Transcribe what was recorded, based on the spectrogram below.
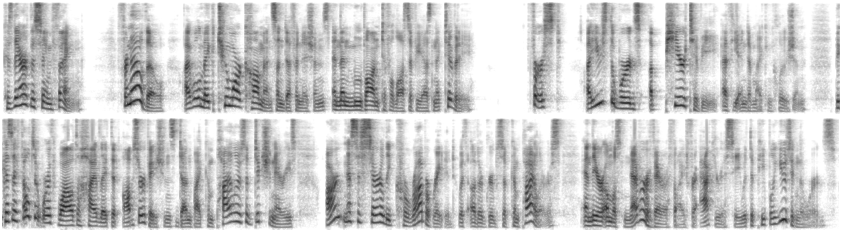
because they aren't the same thing. For now, though, I will make two more comments on definitions and then move on to philosophy as an activity. First, I used the words appear to be at the end of my conclusion, because I felt it worthwhile to highlight that observations done by compilers of dictionaries aren't necessarily corroborated with other groups of compilers, and they are almost never verified for accuracy with the people using the words.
